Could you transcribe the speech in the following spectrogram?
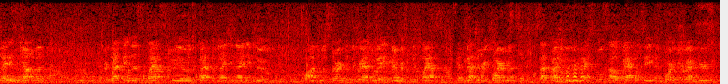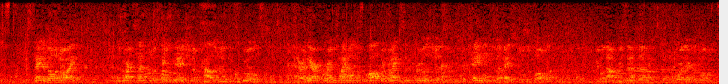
Ladies and gentlemen, presenting this class to you, the class of 1992, I want to assert that the graduating members of the class have met the requirements set by the Luther High School South faculty and board of directors, the state of Illinois, and the North Central Association of Colleges and Schools, and are therefore entitled to all the rights and privileges pertaining to the high school diploma. We will now present them for their diplomas.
